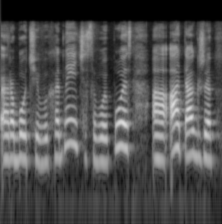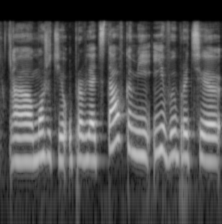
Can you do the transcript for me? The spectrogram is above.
рабочие выходные, часовой пояс, а, а также э, можете управлять ставками и выбрать, э,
